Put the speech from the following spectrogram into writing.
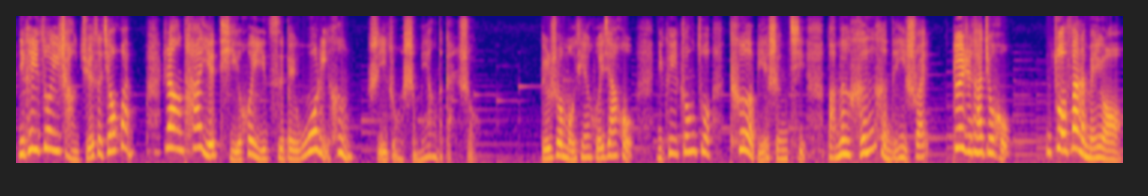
你可以做一场角色交换，让他也体会一次被窝里横是一种什么样的感受。比如说，某天回家后，你可以装作特别生气，把门狠狠的一摔，对着他就吼：“你做饭了没有？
